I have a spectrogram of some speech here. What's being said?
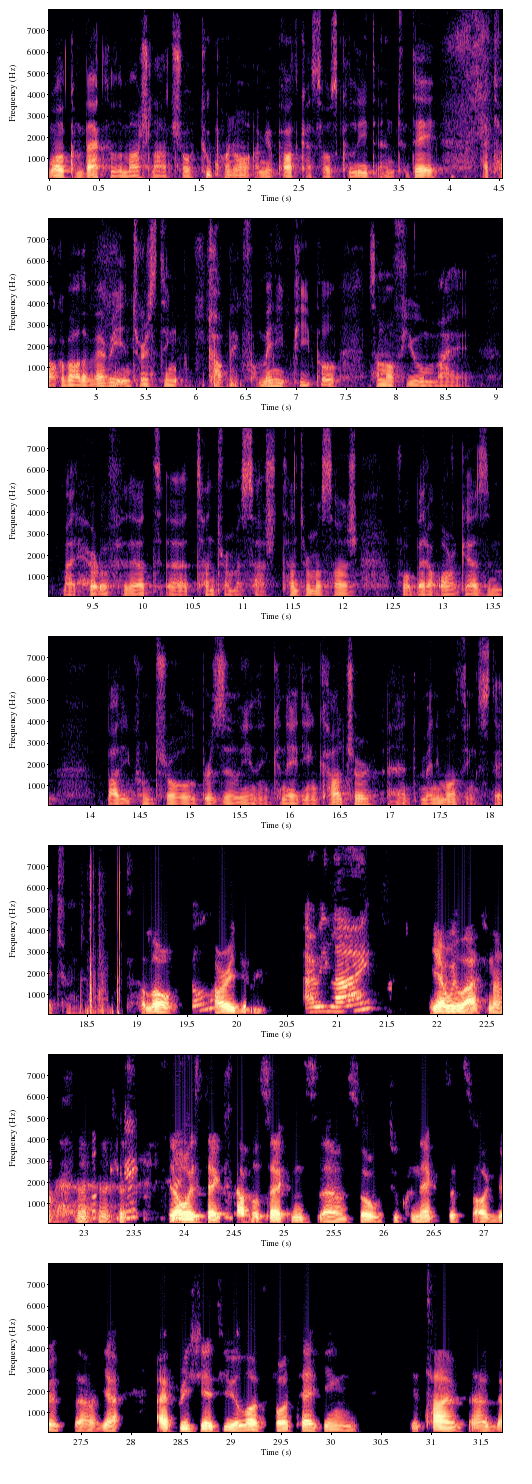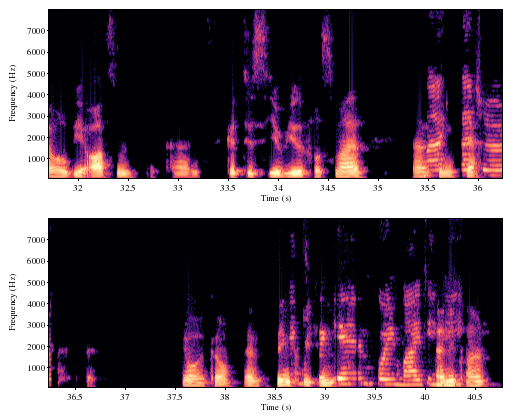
Welcome back to the Martial Arts Show 2.0. I'm your podcast host Khalid, and today I talk about a very interesting topic for many people. Some of you might might heard of that uh, tantra massage. Tantra massage for better orgasm, body control, Brazilian and Canadian culture, and many more things. Stay tuned. Hello. How are you doing? Are we live? Yeah, we live now. Okay. it always takes a couple of seconds, um, so to connect, it's all good. Uh, yeah. I appreciate you a lot for taking your time. Uh, that will be awesome. And good to see your beautiful smile. I My think pleasure. Yeah, you're welcome. And I think Thank we you can again for inviting me. anytime.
